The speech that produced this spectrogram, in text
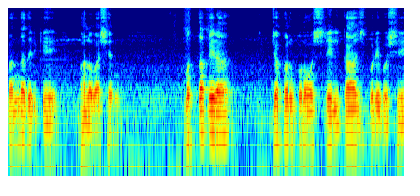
বান্দাদেরকে ভালোবাসেন। মোত্তাকেরা যখন কোনো অশ্লীল কাজ করে বসে,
